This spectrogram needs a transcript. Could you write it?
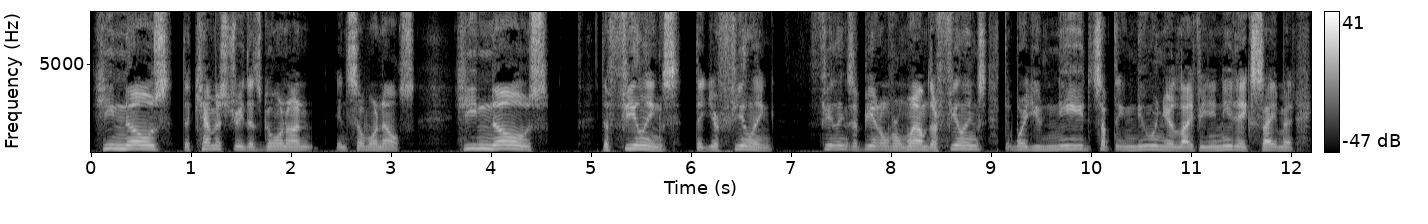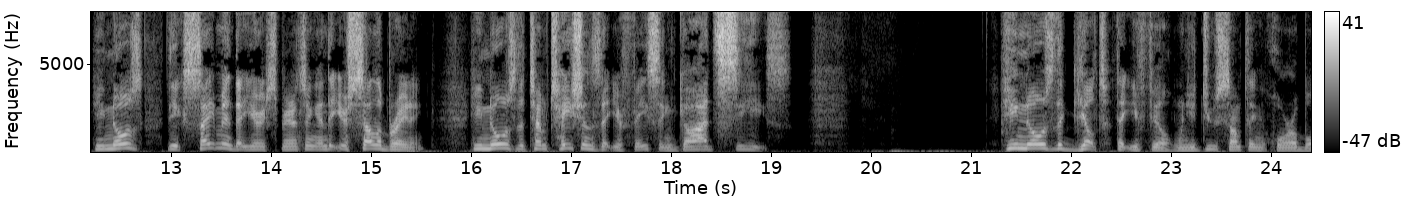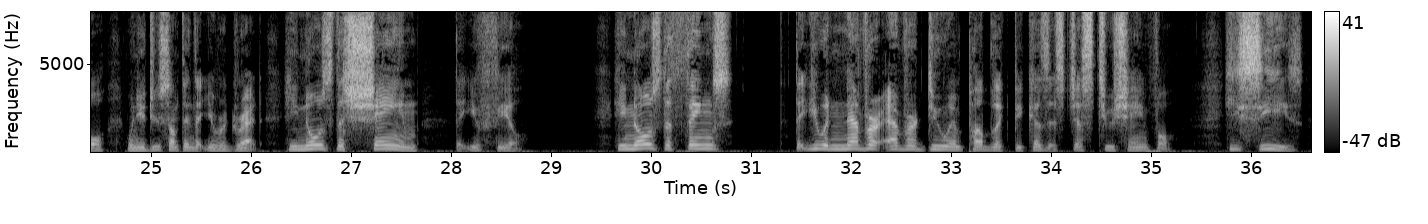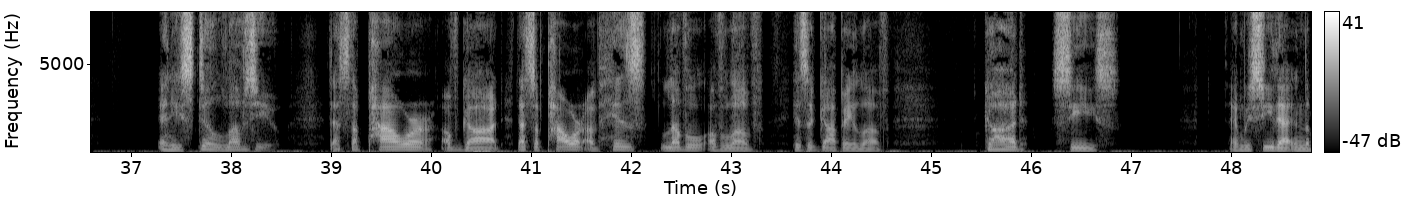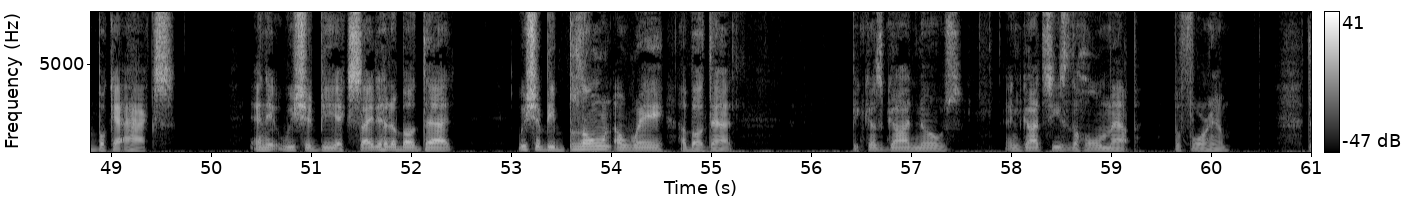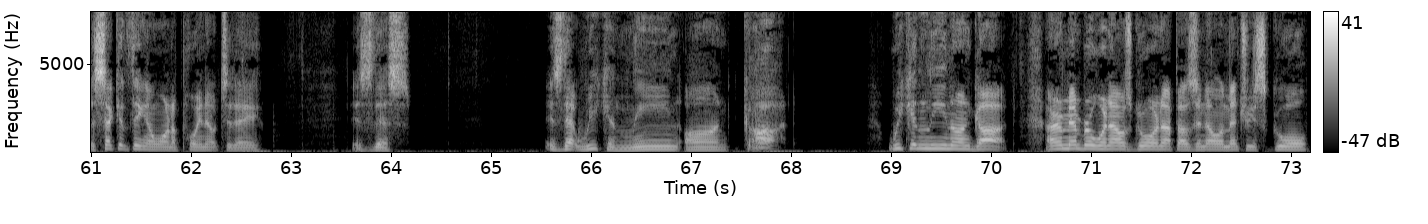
He knows the chemistry that's going on in someone else. He knows the feelings that you're feeling feelings of being overwhelmed or feelings that where you need something new in your life and you need excitement. He knows the excitement that you're experiencing and that you're celebrating. He knows the temptations that you're facing. God sees. He knows the guilt that you feel when you do something horrible when you do something that you regret. He knows the shame that you feel. He knows the things that you would never ever do in public because it's just too shameful. He sees and he still loves you. That's the power of God. That's the power of his level of love, his agape love. God sees. And we see that in the book of Acts. And it, we should be excited about that. We should be blown away about that because God knows and God sees the whole map before him. The second thing I want to point out today is this is that we can lean on God. We can lean on God. I remember when I was growing up, I was in elementary school.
